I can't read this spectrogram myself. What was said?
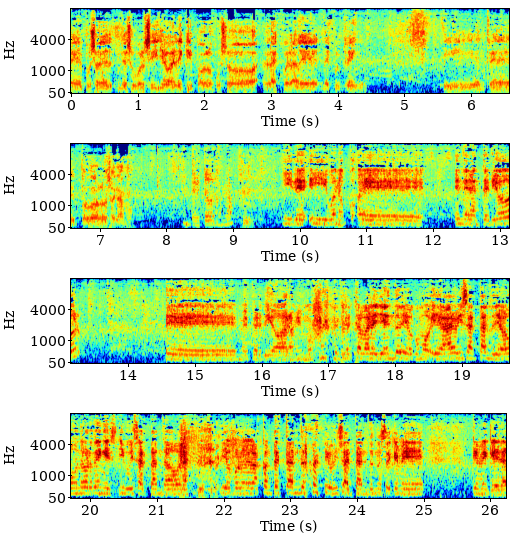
eh, puso de, su bolsillo, el equipo lo puso la escuela de, de Full Training y entre todos lo sacamos. Entre todos, ¿no? Y, de, y bueno, eh, en el anterior eh, me perdió ahora mismo. Estaba leyendo, digo, como, y ahora voy saltando, llevaba un orden y, voy saltando ahora. digo, por lo me vas contestando, y voy saltando, no sé qué me ¿Qué me queda?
